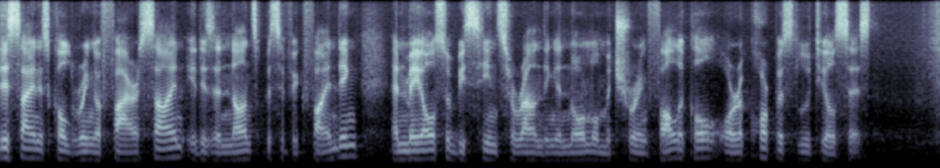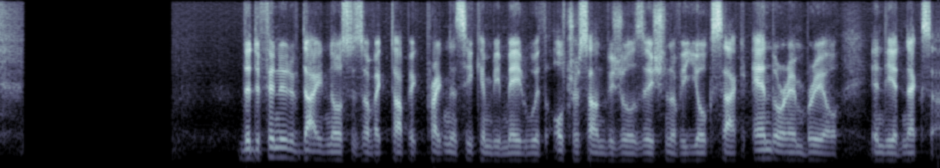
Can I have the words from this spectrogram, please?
This sign is called ring of fire sign. It is a non-specific finding and may also be seen surrounding a normal maturing follicle or a corpus luteal cyst. The definitive diagnosis of ectopic pregnancy can be made with ultrasound visualization of a yolk sac and or embryo in the adnexa.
